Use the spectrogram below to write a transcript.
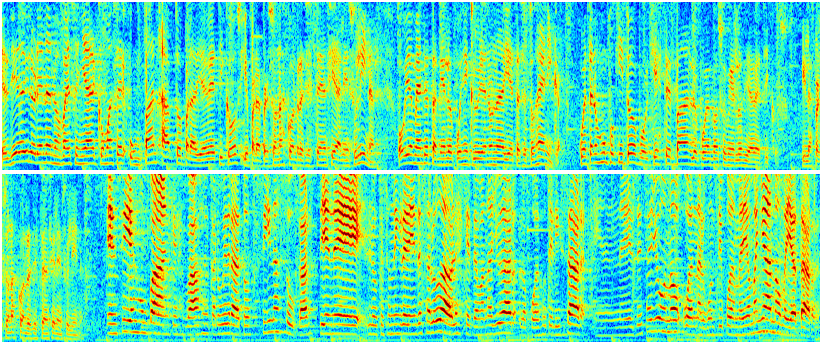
El día de hoy Lorena nos va a enseñar cómo hacer un pan apto para diabéticos y para personas con resistencia a la insulina. Obviamente también lo puedes incluir en una dieta cetogénica. Cuéntanos un poquito por qué este pan lo pueden consumir los diabéticos y las personas con resistencia a la insulina. En sí es un pan que es bajo en carbohidratos, sin azúcar, tiene lo que son ingredientes saludables que te van a ayudar, lo puedes utilizar en el desayuno o en algún tipo de media mañana o media tarde.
